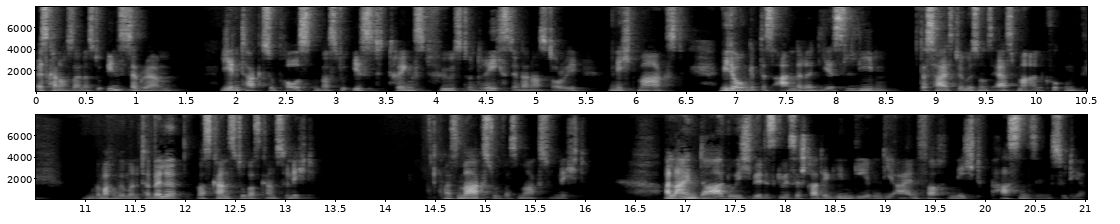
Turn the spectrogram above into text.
Es kann auch sein, dass du Instagram jeden Tag zu posten, was du isst, trinkst, fühlst und riechst in deiner Story, nicht magst. Wiederum gibt es andere, die es lieben. Das heißt, wir müssen uns erstmal angucken, machen wir mal eine Tabelle, was kannst du, was kannst du nicht. Was magst du und was magst du nicht. Allein dadurch wird es gewisse Strategien geben, die einfach nicht passend sind zu dir,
